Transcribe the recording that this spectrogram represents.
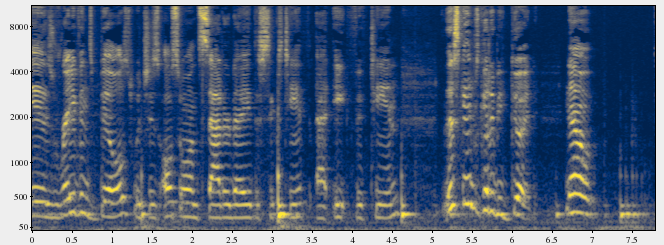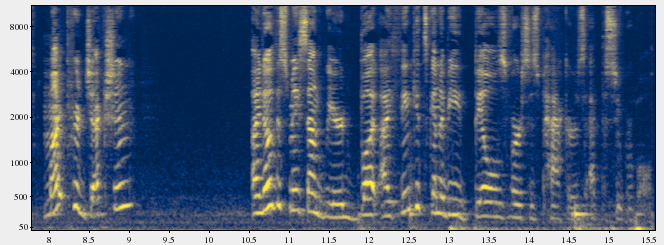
is Ravens Bills, which is also on Saturday the 16th at 8:15. This game's to be good. Now, my projection I know this may sound weird, but I think it's to be Bills versus Packers at the Super Bowl.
